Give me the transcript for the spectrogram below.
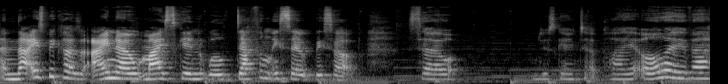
and that is because I know my skin will definitely soak this up. So I'm just going to apply it all over.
